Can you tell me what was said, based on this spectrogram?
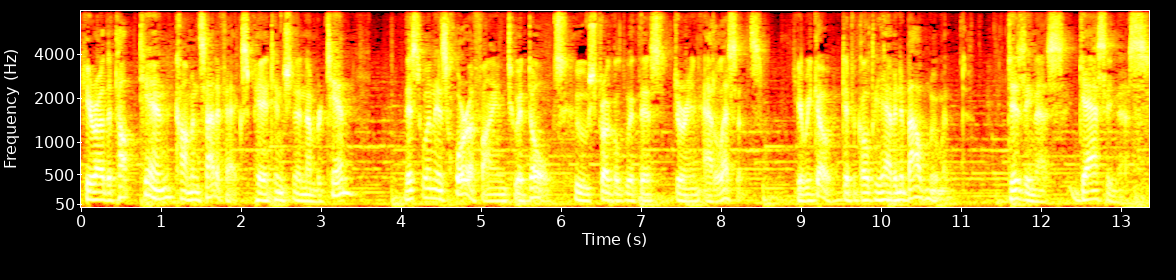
Here are the top 10 common side effects. Pay attention to number 10. This one is horrifying to adults who struggled with this during adolescence. Here we go difficulty having a bowel movement, dizziness, gassiness,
